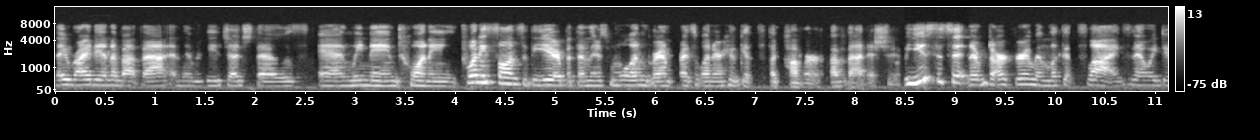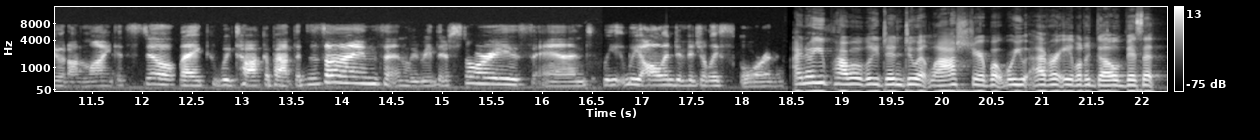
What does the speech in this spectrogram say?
they write in about that and then we judge those and we name 20 20 salons of the year, but then there's one grand prize winner who gets the cover of that issue. We used to sit in a dark room and look at slides. Now we do it online. It's still like we talk about the designs and we read their stories and we, we all individually score. I know you probably didn't do it last year, but were you ever able to go visit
